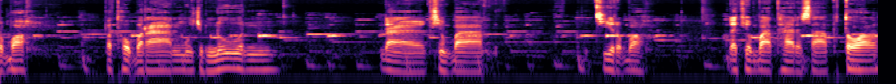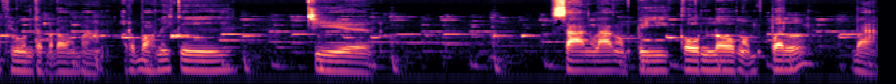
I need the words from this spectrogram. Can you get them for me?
របស់វត្ថុបុរាណមួយចំនួន ដែលខ្ញុំបាទជារបស់ ដែលខ្ញុំបាទថែរក្សាផ្ទាល់ខ្លួនតែម្ដងបាទរបស់នេះគឺជាសាងឡើងអំពីកូនលងអំពិលបាទ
